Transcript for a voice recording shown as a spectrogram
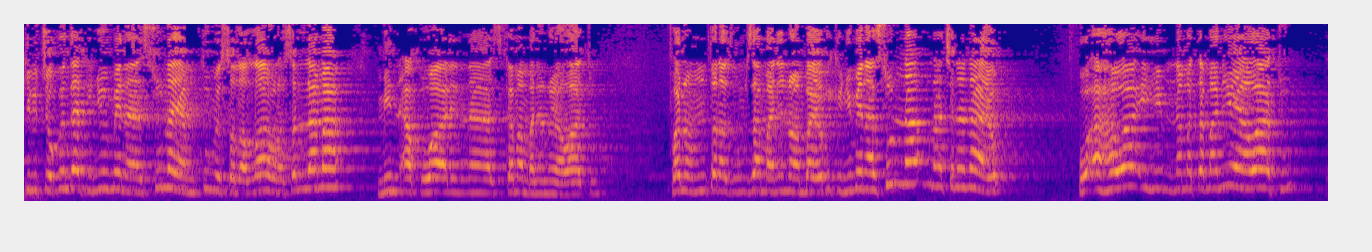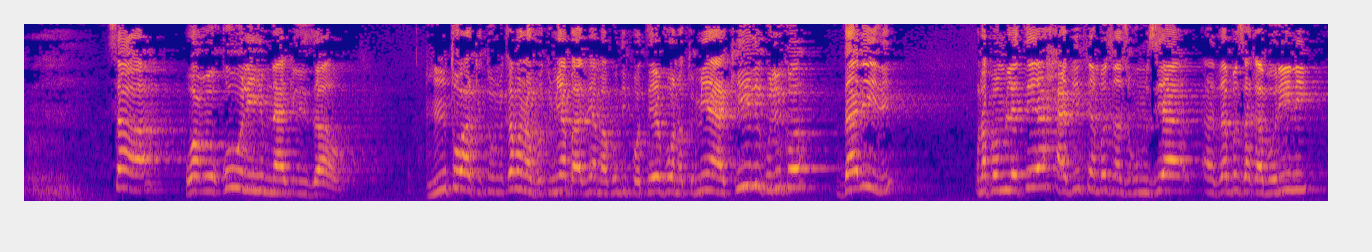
kilichokwenda kinyume na sunna ya mtume sallallahu alaihi wasallama min aqwali nas kama maneno ya watu. Mfano mtu anazungumza maneno ambayo yako kinyume na sunna unaachana nayo. Wa ahwaihim na matamanio ya watu. Sawa wa uqulihim na akili zao. Mtu akitumia kama anavyotumia baadhi ya makundi potevu anatumia akili kuliko dalili unapomletea hadithi ambazo zinazungumzia adhabu za kaburini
